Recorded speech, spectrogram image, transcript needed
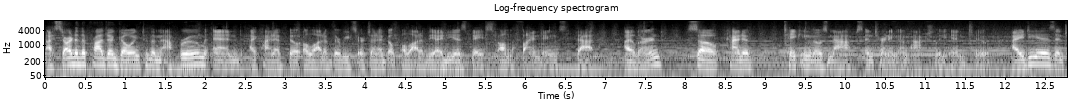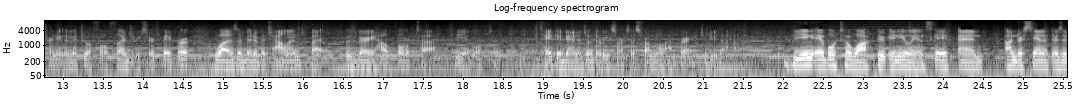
I started the project going to the map room and I kind of built a lot of the research and I built a lot of the ideas based on the findings that I learned. So kind of taking those maps and turning them actually into ideas and turning them into a full-fledged research paper was a bit of a challenge, but it was very helpful to be able to take advantage of the resources from the library to do that. Being able to walk through any landscape and understand that there's a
